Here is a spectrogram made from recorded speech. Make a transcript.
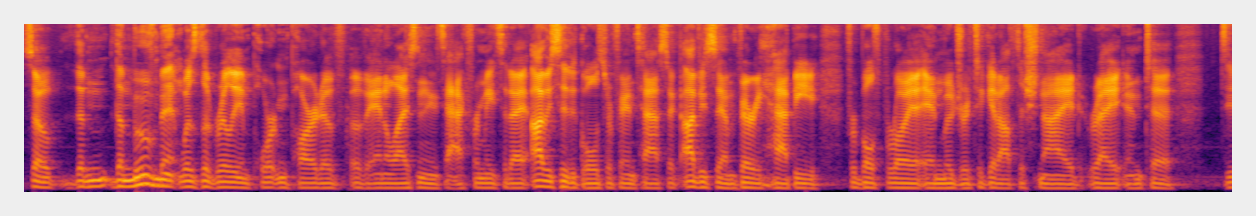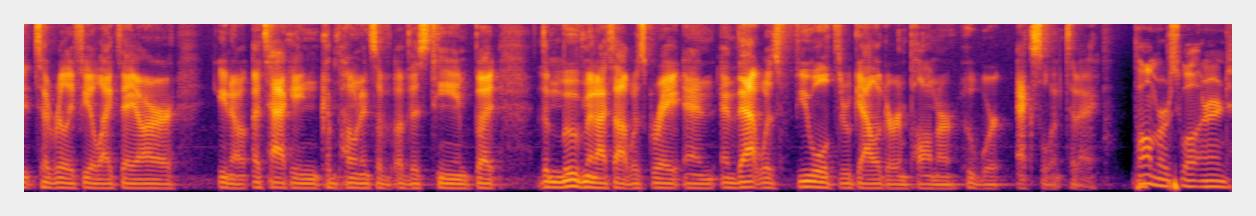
So the the movement was the really important part of of analyzing the attack for me today. Obviously, the goals are fantastic. Obviously, I'm very happy for both Broja and Mudryk to get off the schneid, right, and to, to to really feel like they are, you know, attacking components of, of this team. But the movement I thought was great, and and that was fueled through Gallagher and Palmer, who were excellent today. Palmer's well earned.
